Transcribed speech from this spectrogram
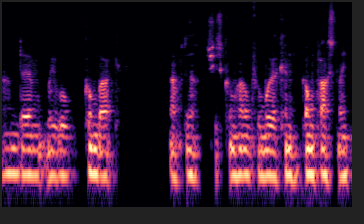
and um, we will come back after she's come home from work and gone past me.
